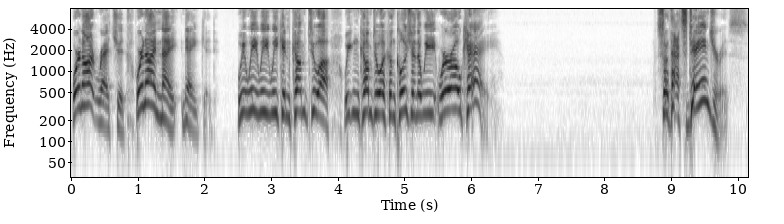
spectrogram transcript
we're not wretched, we're not na- naked. We, we, we, we can come to a, we can come to a conclusion that we, we're okay. So that's dangerous.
